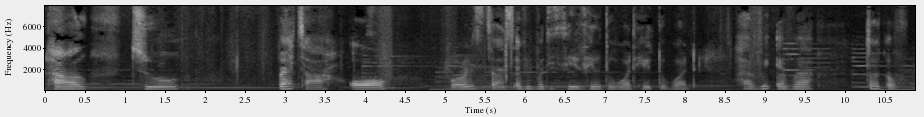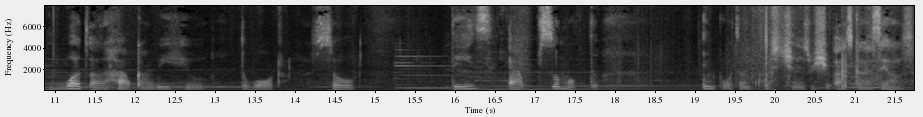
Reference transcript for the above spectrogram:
how to better or for instance everybody says heal the world heal the world have we ever thought of what and how can we heal the world so these are some of the important questions we should ask ourselves.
